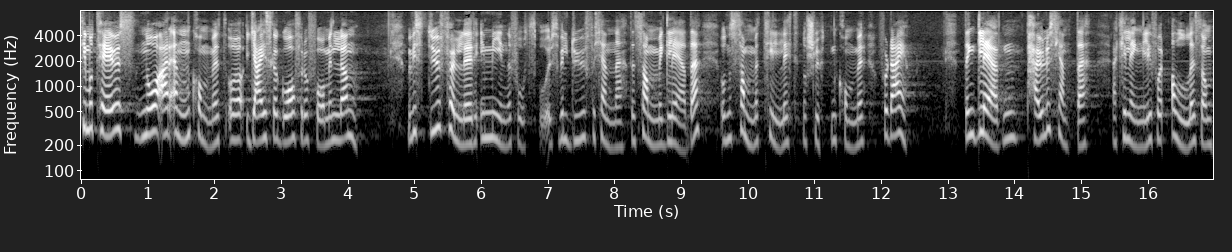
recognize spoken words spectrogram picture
Timoteus, nå er enden kommet, og jeg skal gå for å få min lønn. Men hvis du følger i mine fotspor, så vil du få kjenne den samme glede og den samme tillit når slutten kommer for deg. Den gleden Paulus kjente, er tilgjengelig for alle som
